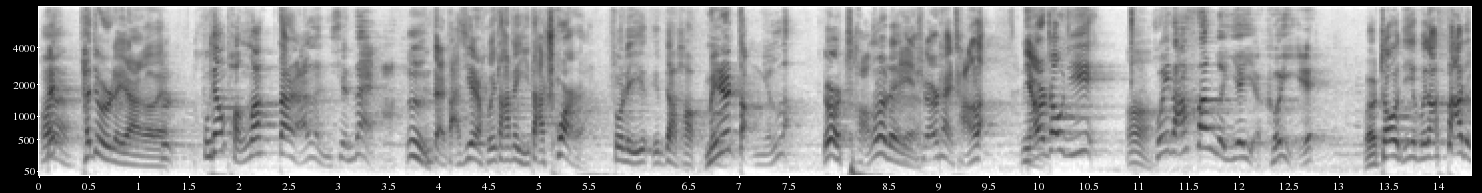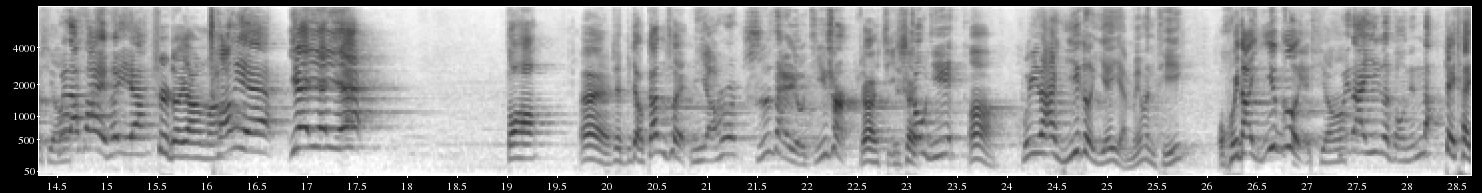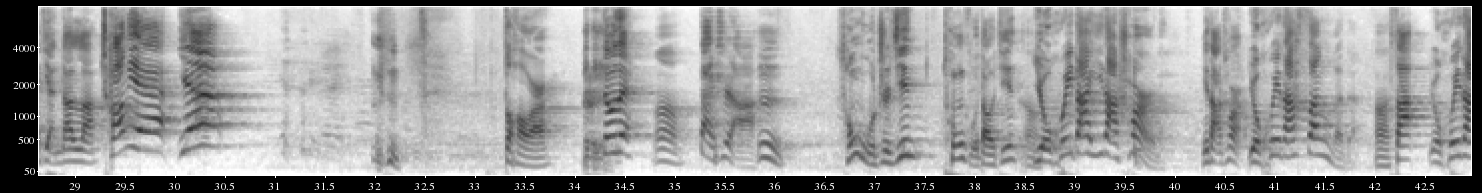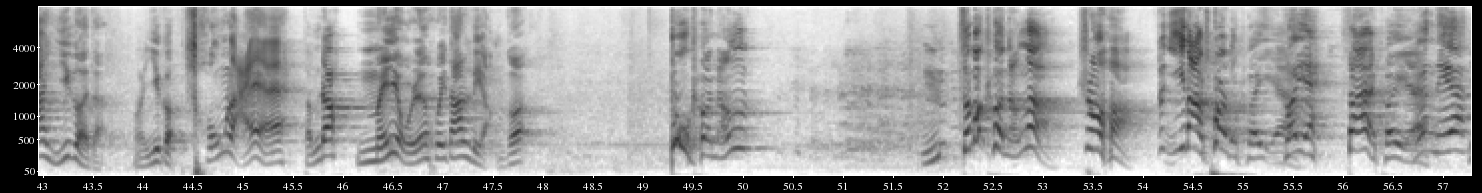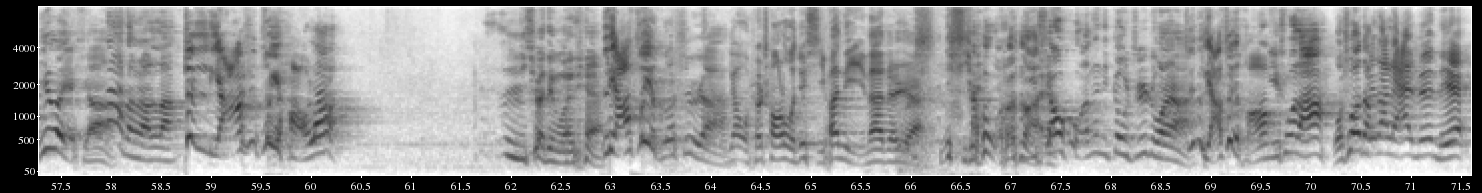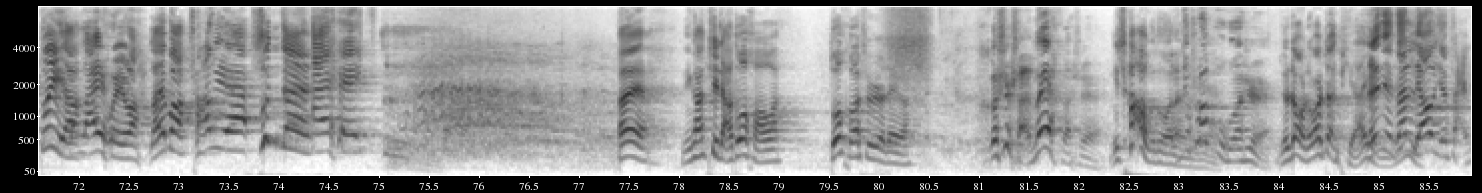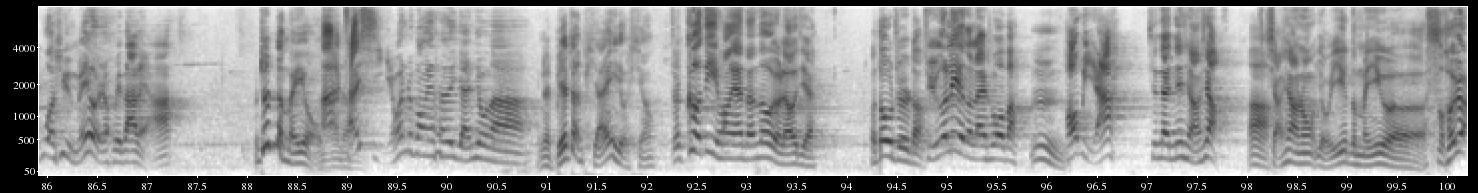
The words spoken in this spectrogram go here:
哎，他就是这样，各位。是互相捧吗？当然了，你现在啊，嗯您在大街上回答这一大串儿啊，说这一一大好，没人等您了，有点长了这这个。确实太长了。你要是着急，嗯回答三个爷也可以，我要着急，回答仨就行。回答仨也可以啊。是这样吗？长爷，爷爷爷，多好。哎，这比较干脆，你要说实在是有急事儿，有点急事儿着急，啊。回答一个爷也没问题，我回答一个也行回，答一个走您的。这太简单了。长爷爷，多好玩儿，对不对？嗯但是啊，嗯，从古至今从古到今啊，有回答一大串儿的，一大串儿有回答三个的，啊，仨有回答一个的，啊，一个从来哎怎么着？没有人回答两个。不可能，嗯，怎么可能啊？是吗？这一大串儿都可以，可以，仨也可以，没问题一个也行。那当然了。这俩是最好了，你确定吗？你俩最合适啊！要我说超了，我就喜欢你呢，真是。你喜欢我干嘛？小伙子，你够执着呀！这俩最好。你说的啊，我说的回答俩也没问题。对呀咱来一回吧。来吧，常爷，孙子。哎，哎呀，你看这俩多好啊，多合适啊！这个合适什么呀？合适？你差不多了，我就说不合适。你就绕着弯占便宜。人家咱了解，在过去没有人回答俩，真的没有吗？啊，咱喜欢这方言，他在研究呢。那别占便宜就行，这各地方言咱都有了解。我都知道。举个例子来说吧，嗯。好比啊，现在您想象啊。想象中有一个这么一个四合院，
